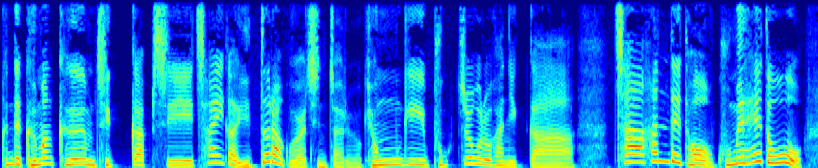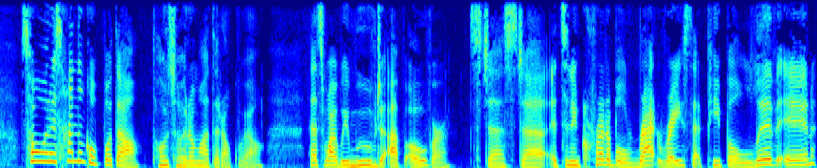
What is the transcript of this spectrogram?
근데 그만큼 집값이 차이가 있더라고요, 진짜로. 경기 북쪽으로 가니까 차 한 대 더 구매해도 서울에 사는 것보다 더 저렴하더라고요. That's why we moved up over. It's just, uh, it's an incredible rat race that people live in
